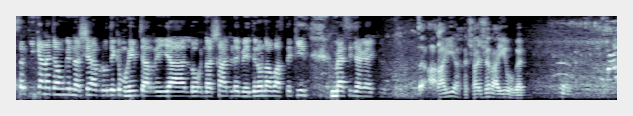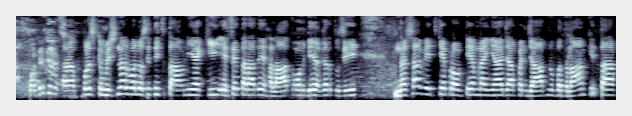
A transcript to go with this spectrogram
ਸਰ ਕੀ ਕਹਿਣਾ ਚਾਹੋਗੇ? ਨਸ਼ਾ ਵਿਰੁੱਧ ਇੱਕ ਮੁਹਿੰਮ ਚੱਲ ਰਹੀ ਆ ਲੋਕ ਨਸ਼ਾ ਜਿਹੜੇ ਵੇਚਦੇ ਨੇ ਉਹਨਾਂ ਵਾਸਤੇ ਕੀ ਮੈਸੇਜ ਹੈਗਾ ਇੱਕ? ਤਾਂ ਆਈ ਹਸ਼ਾਸ਼ਰ ਆਈ ਹੋਗਾ ਜੀ। ਪਰ ਬਿਲਕੁਲ ਅ, ਪੁਲਿਸ ਕਮਿਸ਼ਨਰ ਵੱਲੋਂ ਸਿੱਧੀ ਚੇਤਾਵਨੀ ਹੈ ਕਿ ਇਸੇ ਤਰ੍ਹਾਂ ਦੇ ਹਾਲਾਤ ਹੋਣਗੇ। ਅਗਰ ਤੁਸੀਂ ਨਸ਼ਾ ਵੇਚ ਕੇ ਪ੍ਰਾਪਰਟੀਆਂ ਬਣਾਈਆਂ ਜਾਂ ਪੰਜਾਬ ਨੂੰ ਬਦਨਾਮ ਕੀਤਾ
